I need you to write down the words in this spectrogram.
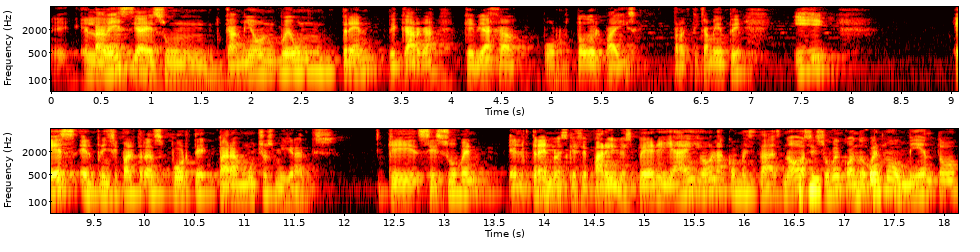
Eh, la bestia es un camión, un tren de carga que viaja por todo el país prácticamente y es el principal transporte para muchos migrantes que se suben el tren, no es que se pare y lo espere y, ay, hola, ¿cómo estás? No, se suben cuando ven movimiento,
